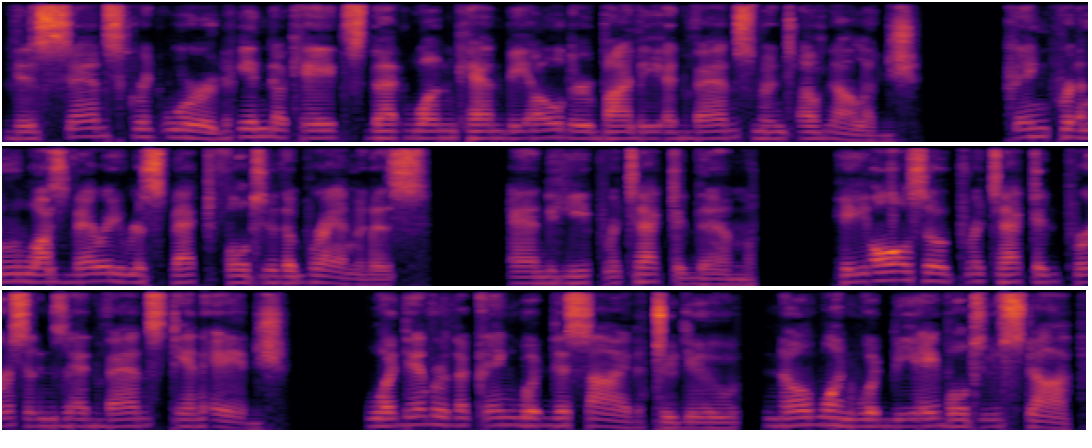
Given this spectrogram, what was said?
This Sanskrit word indicates that one can be older by the advancement of knowledge. King Prithu was very respectful to the Brahmanas. And he protected them. He also protected persons advanced in age. Whatever the king would decide to do, no one would be able to stop.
